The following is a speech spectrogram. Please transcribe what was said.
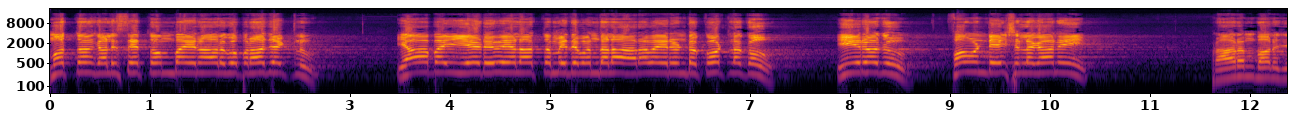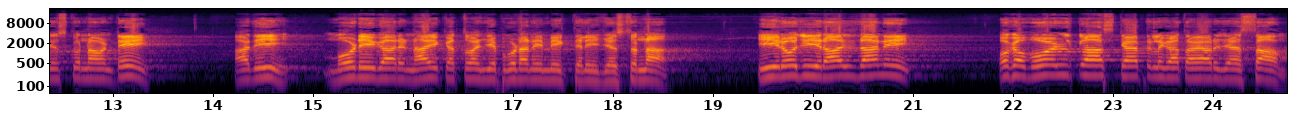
మొత్తం కలిస్తే తొంభై నాలుగు ప్రాజెక్టులు. యాభై ఏడు వేల తొమ్మిది వందల అరవై రెండు కోట్లకు ఈరోజు ఫౌండేషన్లు కానీ ప్రారంభాలు చేసుకున్నామంటే అది మోడీ గారి నాయకత్వం అని చెప్పి కూడా నేను మీకు తెలియజేస్తున్నా. ఈరోజు ఈ రాజధాని ఒక వరల్డ్ క్లాస్ క్యాపిటల్గా తయారు చేస్తాం.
